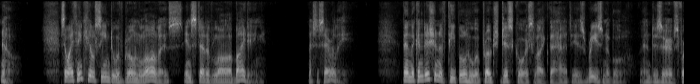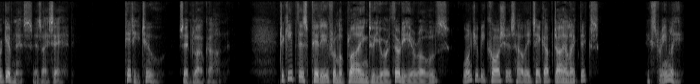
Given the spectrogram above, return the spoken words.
No. So I think he'll seem to have grown lawless instead of law-abiding. Necessarily. Then the condition of people who approach discourse like that is reasonable and deserves forgiveness, as I said. Pity, too, said Glaucon. To keep this pity from applying to your thirty-year-olds, won't you be cautious how they take up dialectics? Extremely.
